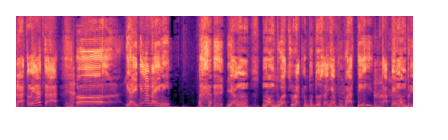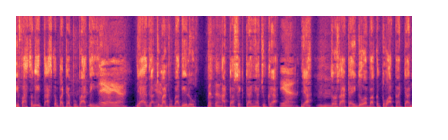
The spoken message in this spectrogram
Nah ternyata Ya. eh, Ya ini aneh ini yang membuat surat keputusannya bupati, tapi memberi fasilitas kepada bupati. Iya, iya. Ya, nggak cuma bupati loh. Betul. Ada sekdanya juga. Iya. Ya, terus ada itu apa ketua badan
